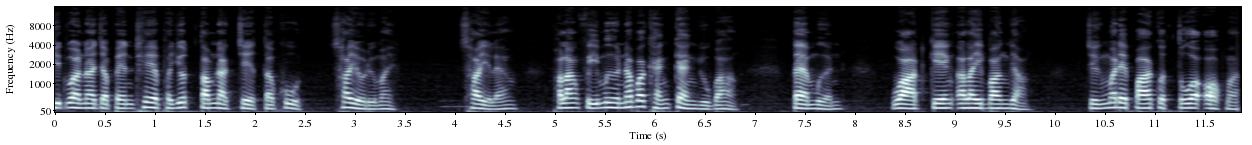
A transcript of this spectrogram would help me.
คิดว่าน่าจะเป็นเทพพยุทธตำหนักเจตตะพูด ใช่หรือไม่ ใช่แล้ว พลังฝีมือนับว่าแข็งแกร่งอยู่บ้าง แต่เหมือนหวาดเกรงอะไรบางอย่าง จึงไม่ได้ปรากฏตัวออกมา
